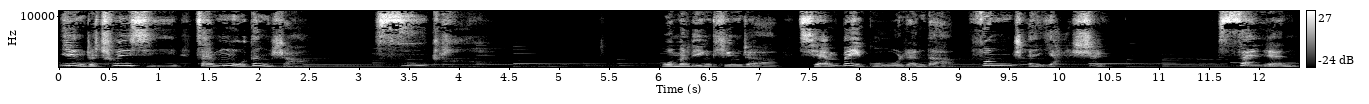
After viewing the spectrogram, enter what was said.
映着春喜在木凳上思考，我们聆听着前辈古人的风尘雅事。三人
